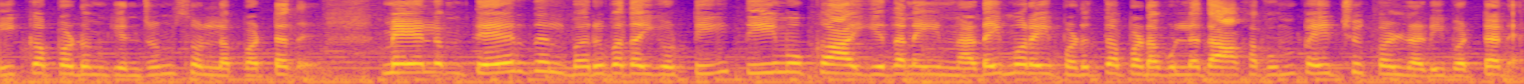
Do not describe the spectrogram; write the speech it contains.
நீக்கப்படும் என்றும் சொல்லப்பட்டது. மேலும் தேர்தல் வருவதையொட்டி திமுக இதனை நடைமுறைப்படுத்தப்பட உள்ளதாகவும் பேச்சுக்கள் அடிபட்டன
